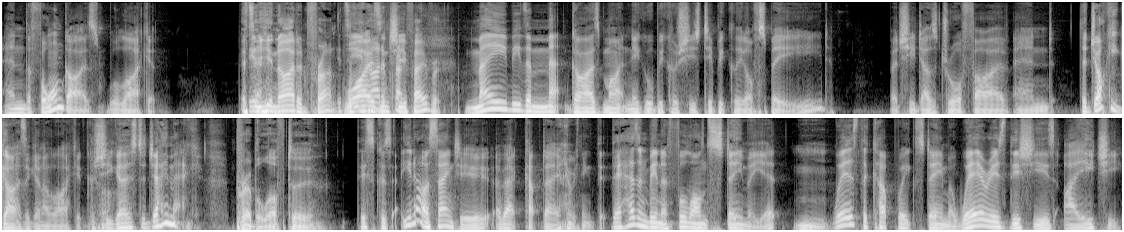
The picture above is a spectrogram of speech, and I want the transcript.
And the form guys will like it. It's Yeah. a united front. It's Why united isn't she favourite? Maybe the Matt guys might niggle because she's typically off speed, but she does draw five. And the jockey guys are going to like it because she goes to JMac. Preble off too. This because you know I was saying to you about Cup Day and everything. th- There hasn't been a full on steamer yet. Mm. Where's the Cup Week steamer? Where is this year's Aichi?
